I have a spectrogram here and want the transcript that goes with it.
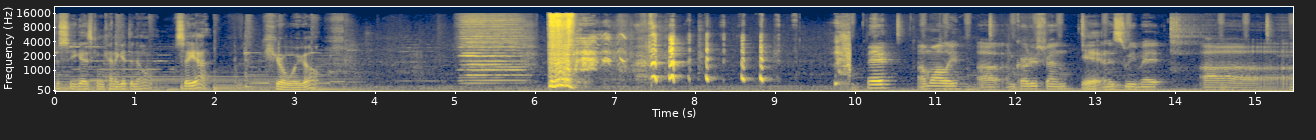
just so you guys can kind of get to know him. So yeah, here we go. Hey, I'm Wally. Uh, I'm Carter's friend Yeah. and his suite mate. Uh,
